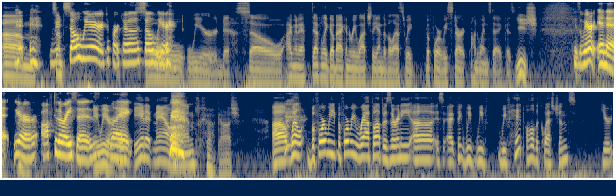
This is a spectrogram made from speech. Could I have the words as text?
Um, some, so weird, Parto. So, so weird. Weird. So I'm gonna have to definitely go back and rewatch the end of the last week before we start on Wednesday, because yeesh because we're in it. We are off to the races. Hey, we are like in, in it now, man. oh gosh. Uh, well, before we before we wrap up, is there any? Uh, is I think we've we've we've hit all the questions. You're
